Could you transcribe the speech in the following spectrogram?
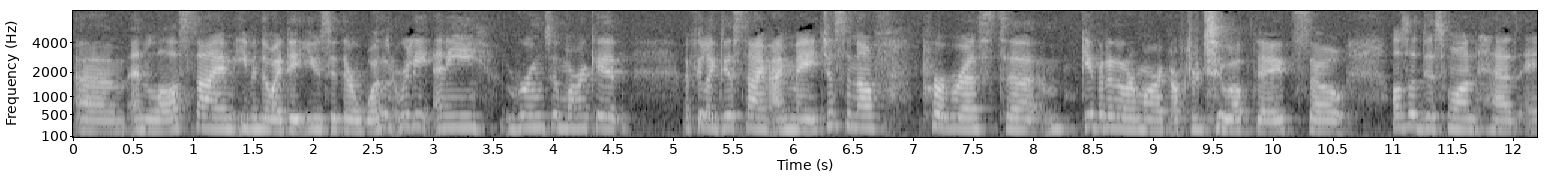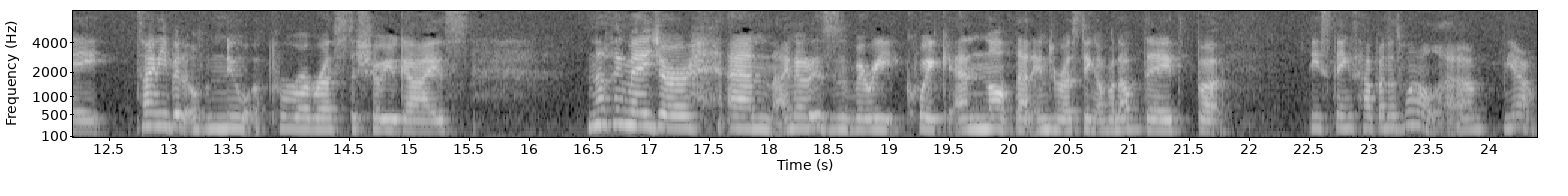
um, and last time, even though I did use it, there wasn't really any room to mark it. I feel like this time I made just enough progress to give it another mark after two updates. So also this one has a tiny bit of new progress to show you guys. Nothing major and I know this is a very quick and not that interesting of an update, but these things happen as well. Uh, yeah.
